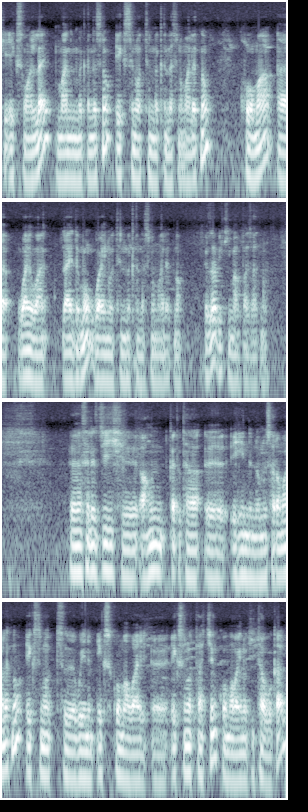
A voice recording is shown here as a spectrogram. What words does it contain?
ከ X one ላይ ማንን መቀነስ ነው? X naught ን መቀነስ ነው ማለት ነው። comma Y one ላይ ደግሞ Y naught ን መቀነስ ነው ማለት ነው። ከዛ በ T ማባዛት ነው። ስለዚህ አሁን ቀጥታ ይሄንን ነው የምንሰራው ማለት ነው። X naught ወይንም X comma Y X naught ኣችን comma Y naught ይታወቃል።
